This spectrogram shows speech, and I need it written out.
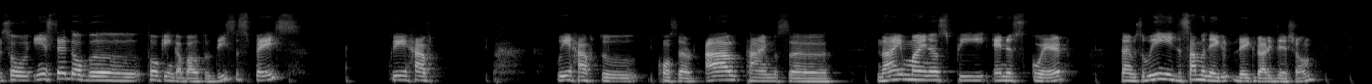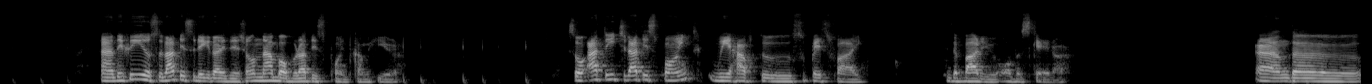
So instead of uh, talking about this space, we have we have to consider r times uh, 9 minus p n squared times we need some regularization. And if we use lattice regularization, number of lattice points come here. So at each lattice point, we have to specify the value of the scalar. And uh,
